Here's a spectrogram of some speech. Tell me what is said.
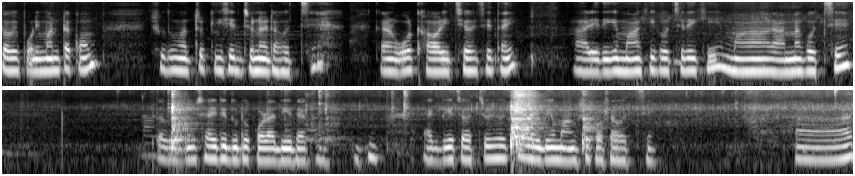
তবে পরিমাণটা কম। শুধুমাত্র কিসের জন্য এটা হচ্ছে, কারণ ওর খাওয়ার ইচ্ছে হয়েছে তাই। আর এদিকে মা কী করছে দেখি? মা রান্না করছে। তবে দু সাইডে দুটো কড়া দিয়ে দেখো। একদিকে চচ্চড়ি হচ্ছে আর একদিকে মাংস কষা হচ্ছে। আর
